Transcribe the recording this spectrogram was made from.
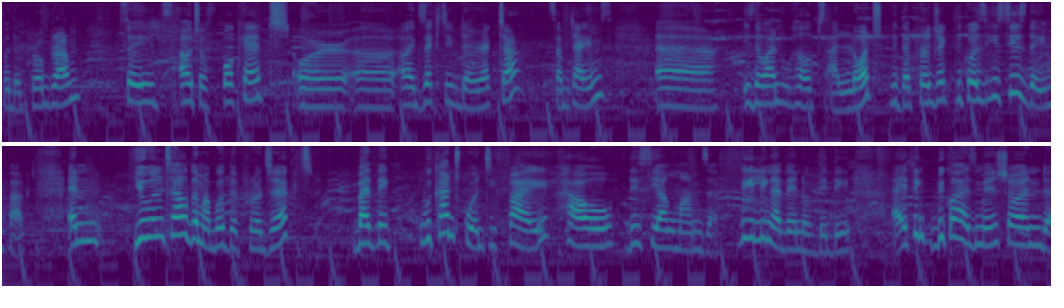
for the program, so it's out of pocket or uh, our executive director sometimes uh, is the one who helps a lot with the project because he sees the impact. And you will tell them about the project, but they, we can't quantify how these young moms are feeling at the end of the day. I think Biko has mentioned uh,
